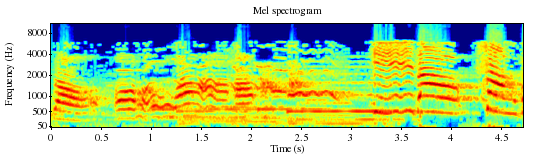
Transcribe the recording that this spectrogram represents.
走啊。一到上班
